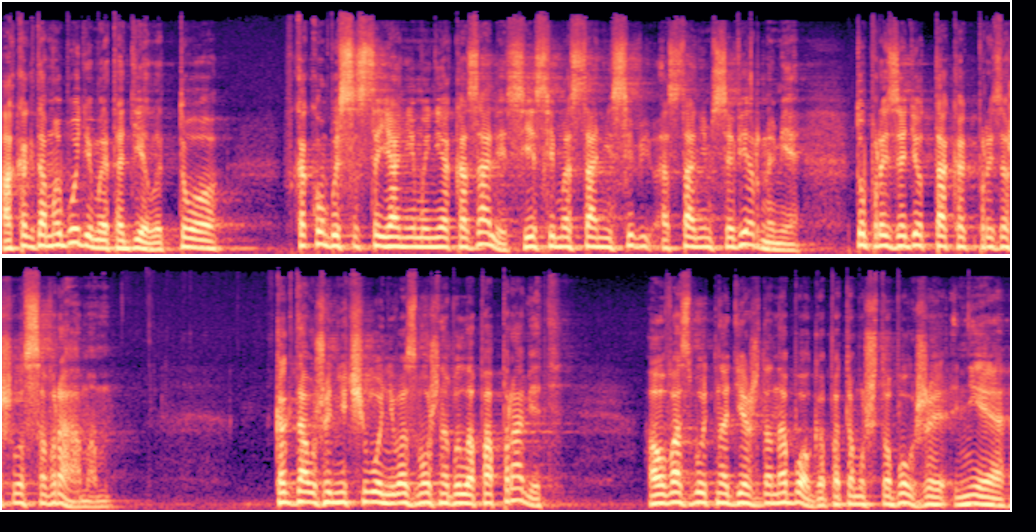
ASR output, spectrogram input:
А когда мы будем это делать, то в каком бы состоянии мы ни оказались, если мы останемся, останемся верными, то произойдет так, как произошло с Авраамом. Когда уже ничего невозможно было поправить, а у вас будет надежда на Бога, потому что Бог же не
